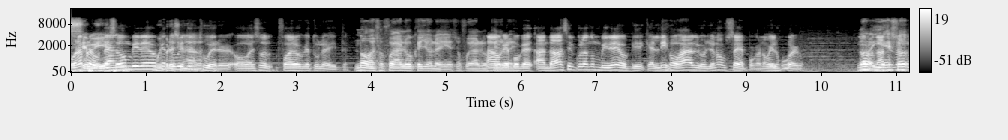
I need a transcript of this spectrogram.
Una pregunta, ¿eso es un video que tú viste en Twitter o eso fue algo que tú leíste? No, eso fue algo que yo leí, eso fue algo ah, que ok, porque andaba circulando un video que, que, él dijo algo, yo no sé, porque no vi el juego. No, y eso.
